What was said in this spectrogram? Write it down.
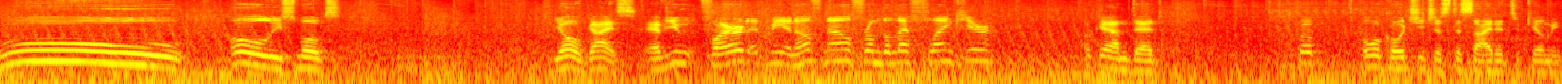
Ooh! Holy smokes. Yo, guys, have you fired at me enough now from the left flank here? Okay, I'm dead. Well, Orokochi just decided to kill me.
